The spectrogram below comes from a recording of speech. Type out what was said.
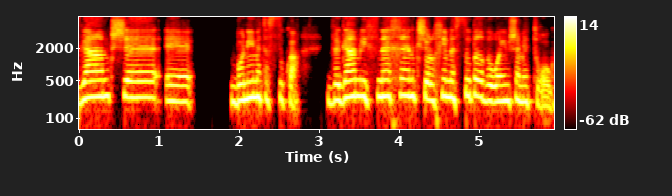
גם כשבונים את הסוכה, וגם לפני כן כשהולכים לסופר ורואים שם אתרוג,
